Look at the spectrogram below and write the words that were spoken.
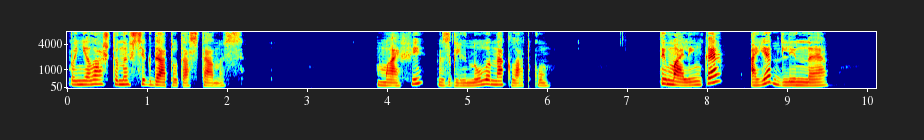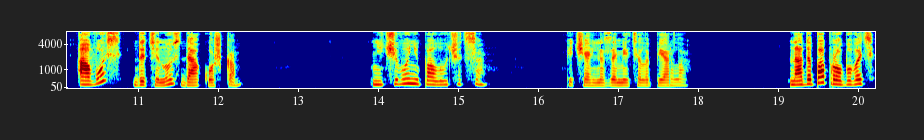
поняла, что навсегда тут останусь. Мафи взглянула на кладку. «Ты маленькая, а я длинная», Авось дотянусь до окошка. «Ничего не получится», — печально заметила Перла. «Надо попробовать»,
